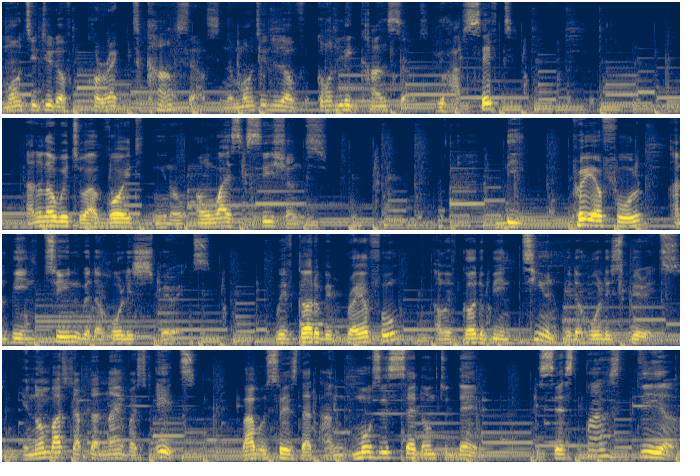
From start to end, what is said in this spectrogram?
multitude of correct counsels, in the multitude of godly counsels, you have safety. Another way to avoid, you know, unwise decisions, be prayerful and be in tune with the Holy Spirit. We've got to be prayerful and we've got to be in tune with the Holy Spirit. In Numbers chapter 9, verse 8, Bible says that and Moses said unto them, He says, Stand still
